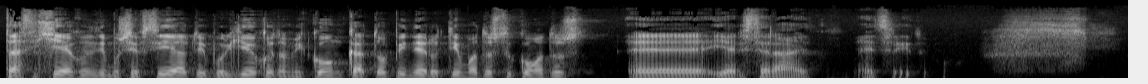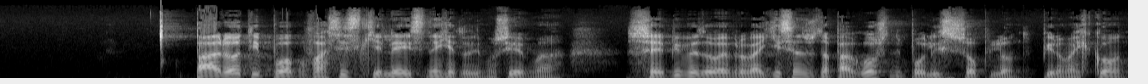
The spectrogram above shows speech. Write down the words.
Τα στοιχεία έχουν δημοσιευθεί από το Υπουργείο Οικονομικών κατόπιν ερωτήματος του κόμματος ε, η αριστερά. Ε, έτσι Παρότι που αποφασίστηκε, λέει συνέχεια το δημοσίευμα, σε επίπεδο Ευρωπαϊκής Ένωσης να παγώσουν οι πωλήσεις όπλων, πυρομαχικών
